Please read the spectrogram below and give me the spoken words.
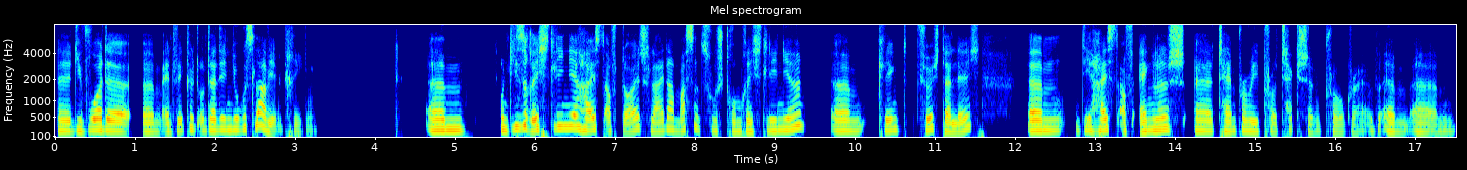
Äh, die wurde ähm, entwickelt unter den Jugoslawienkriegen. Ähm, und diese Richtlinie heißt auf Deutsch leider Massenzustromrichtlinie, ähm, klingt fürchterlich, ähm, die heißt auf Englisch äh, Temporary Protection Program ähm, ähm,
